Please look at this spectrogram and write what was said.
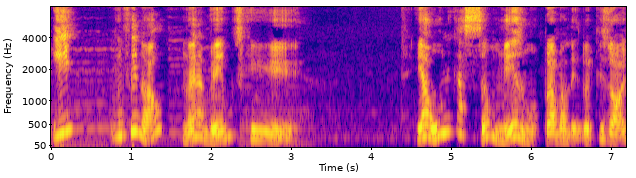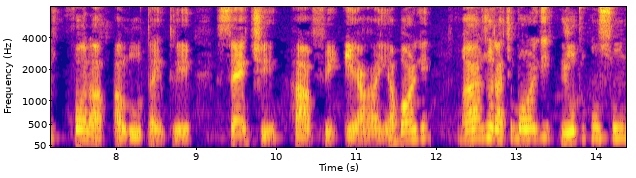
E no final, né, vemos que e a única ação mesmo para valer do episódio, fora a luta entre Sete, Raf e a Rainha Borg, a Jurati Borg, junto com Sung,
